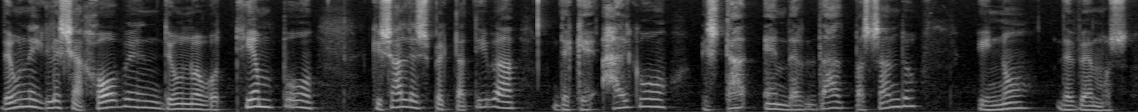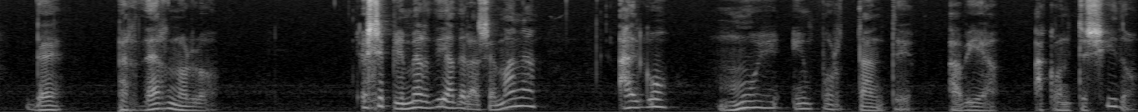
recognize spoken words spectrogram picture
de una iglesia joven, de un nuevo tiempo, quizás la expectativa de que algo está en verdad pasando y no debemos de perdérnoslo. Ese primer día de la semana, algo muy importante había acontecido.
